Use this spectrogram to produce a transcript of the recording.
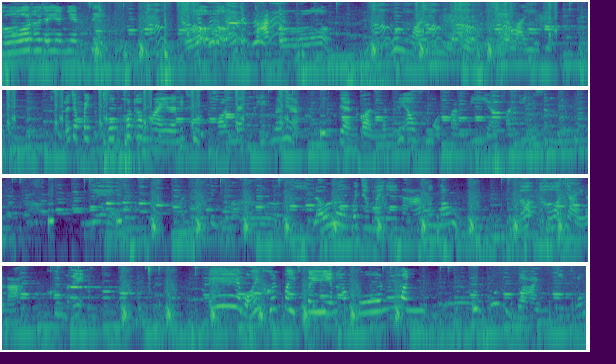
เธอ เธอใจเย็นๆสิ เออเออเออจัดการเออวุ่นวายไม่มีระเบิดไม่มีอะไร แล้วจะไปทุบเขาทำไมล่ะนี่ถือคอนแบ็คพิงแล้วเนี่ย เปลี่ยนก่อนมันไม่เอาหมดฟันนี่อะ ฟันนี่ไม่สนุกแย่มันปกติว่ะเออ แล้วลงไปทำไมในน้ำนั่นเล่าเลอะเทอะใหญ่แล้วนะ ขึ้นมานี่เอ๊บอกให้ขึ้นไปตีนข้างบนมันวุ่นวายจริงต้อง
